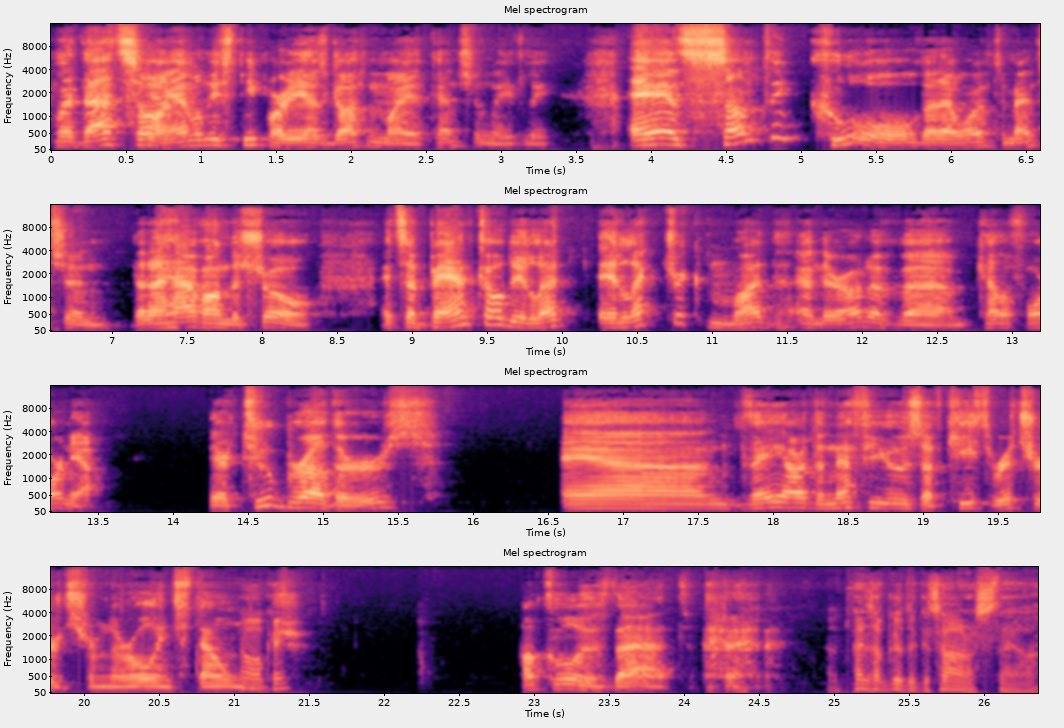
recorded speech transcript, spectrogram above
But that song, Yes. Emily's Tea Party, has gotten my attention lately. And something cool that I wanted to mention that I have on the show, it's a band called Elec- Electric Mud, and they're out of um, California. They're two brothers, and they are the nephews of Keith Richards from the Rolling Stones. Oh, okay. How cool is that? It depends how good the guitarists they are.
